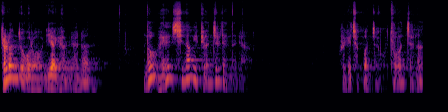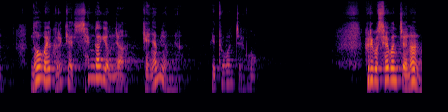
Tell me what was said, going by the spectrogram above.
결론적으로 이야기하면은 너 왜 신앙이 변질됐느냐? 그게 첫 번째고, 두 번째는 너 왜 그렇게 생각이 없냐? 개념이 없냐? 그게 두 번째고. 그리고 세 번째는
